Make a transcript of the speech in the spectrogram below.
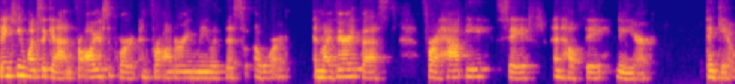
Thank you once again for all your support and for honoring me with this award and my very best for a happy, safe, and healthy new year. Thank you.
